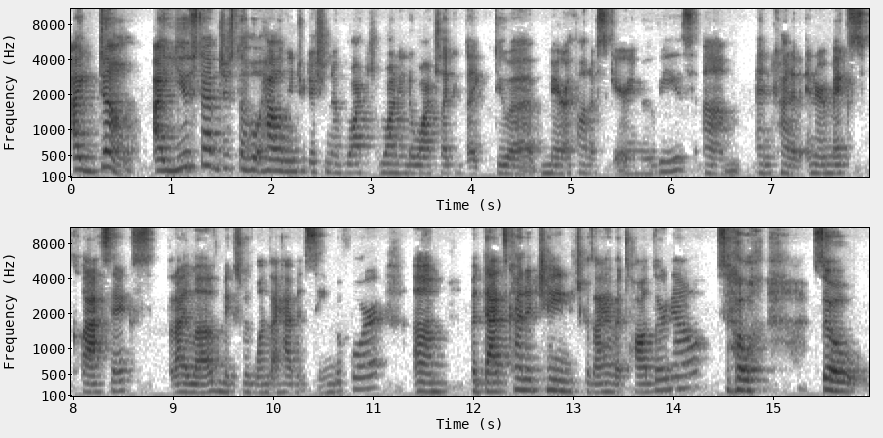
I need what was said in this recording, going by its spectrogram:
I don't. I used to have just the whole Halloween tradition of watch wanting to watch like like do a marathon of scary movies, um, and kind of intermix classics that I love mixed with ones I haven't seen before. Um, but that's kind of changed because I have a toddler now. So so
